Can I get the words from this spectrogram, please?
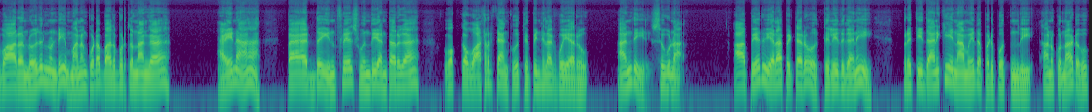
వారం రోజుల నుండి మనం కూడా బాధపడుతున్నాంగా. అయినా పెద్ద ఇన్ఫ్లుయెన్స్ ఉంది అంటారుగా. ఒక్క వాటర్ ట్యాంకు తెప్పించలేకపోయారు అంది సుగుణ. ఆ పేరు ఎలా పెట్టారో తెలియదు కానీ ప్రతిదానికి నా మీద పడిపోతుంది అనుకున్నాడు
